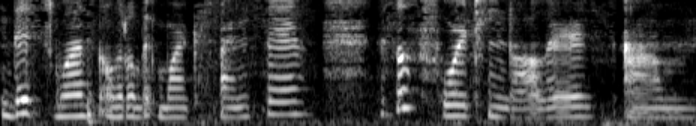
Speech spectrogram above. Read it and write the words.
This was a little bit more expensive. This was $14. Um,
